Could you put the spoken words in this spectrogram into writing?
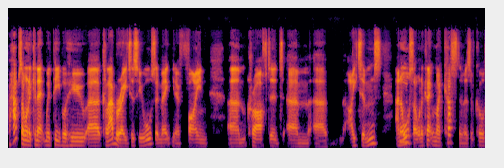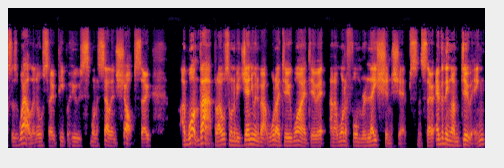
perhaps I want to connect with people who uh, collaborators who also make you know fine um, crafted um, uh, items, and mm. also I want to connect with my customers, of course, as well, and also people who want to sell in shops. So I want that, but I also want to be genuine about what I do, why I do it, and I want to form relationships. And so everything I'm doing,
